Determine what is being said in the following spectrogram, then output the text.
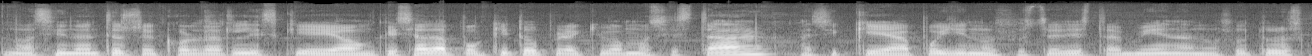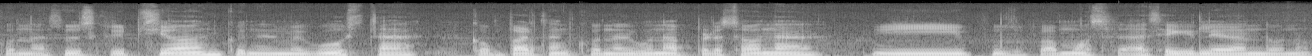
No sin antes recordarles que aunque sea de poquito, pero aquí vamos a estar. Así que apóyennos ustedes también a nosotros con la suscripción, con el me gusta, compartan con alguna persona y pues vamos a seguirle dando, ¿no?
